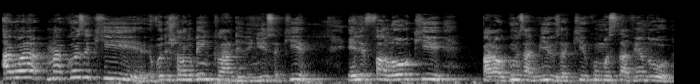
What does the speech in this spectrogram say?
Agora, uma coisa que eu vou deixar logo bem claro desde o início aqui, ele falou que para alguns amigos aqui, como você está vendo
